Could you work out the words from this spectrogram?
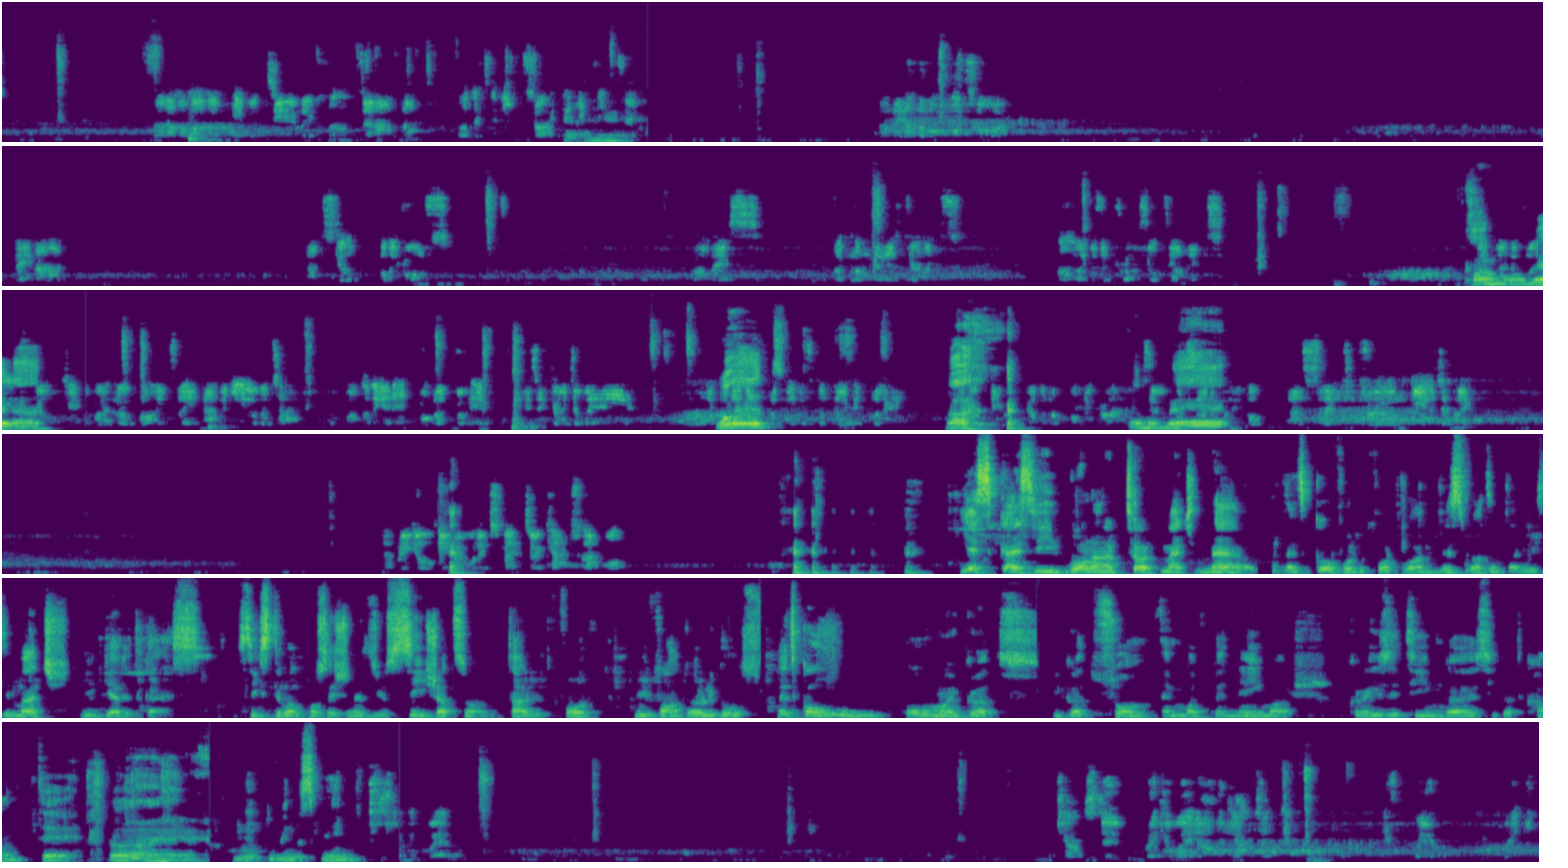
Oh, he would dearly love to have that. Well, it's an inside thing. And they have the ball once more. Neymar. And skill for the cross. Promise. A glorious chance. Oh, it was a crucial challenge. Come on, Vela. Aguero finds the avenue of attack. Will there be an end product from him? Is it going to be? What? The first of the good play. Ah, He recovered a lot of ground. come on, man. And slipped through beautifully. Every ah. on, would expect to catch that one. Yes, guys, we won our third match now. Let's go for the fourth one. This wasn't an easy match. You get it, guys. 61 possession as you see. Shots on target 4. We found early goals. Let's go! Oh my god. He got Son, Mbappe, Neymar. Crazy team, guys. He got Kante. Ay, ay, ay. We have to win this game. Aguero. Chance to break away on the captain. It's Aguero. Quick.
